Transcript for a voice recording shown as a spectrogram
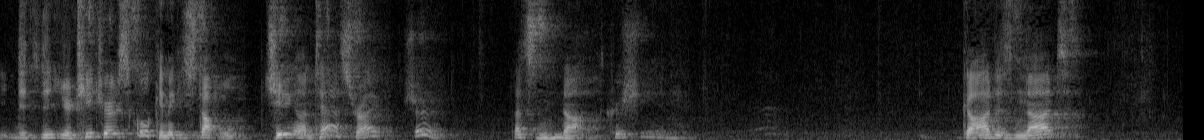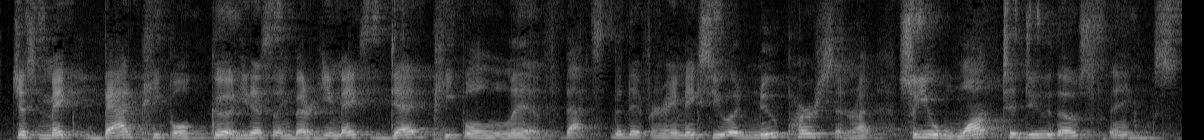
Your teacher at school can make you stop cheating on tests, right? Sure. That's not Christianity. God does not just make bad people good. He does something better. He makes dead people live. That's the difference. He makes you a new person, right? So you want to do those things.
